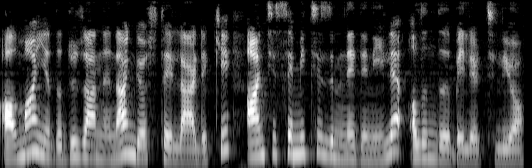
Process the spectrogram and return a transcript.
Almanya'da düzenlenen gösterilerdeki antisemitizm nedeniyle alındığı belirtiliyor.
